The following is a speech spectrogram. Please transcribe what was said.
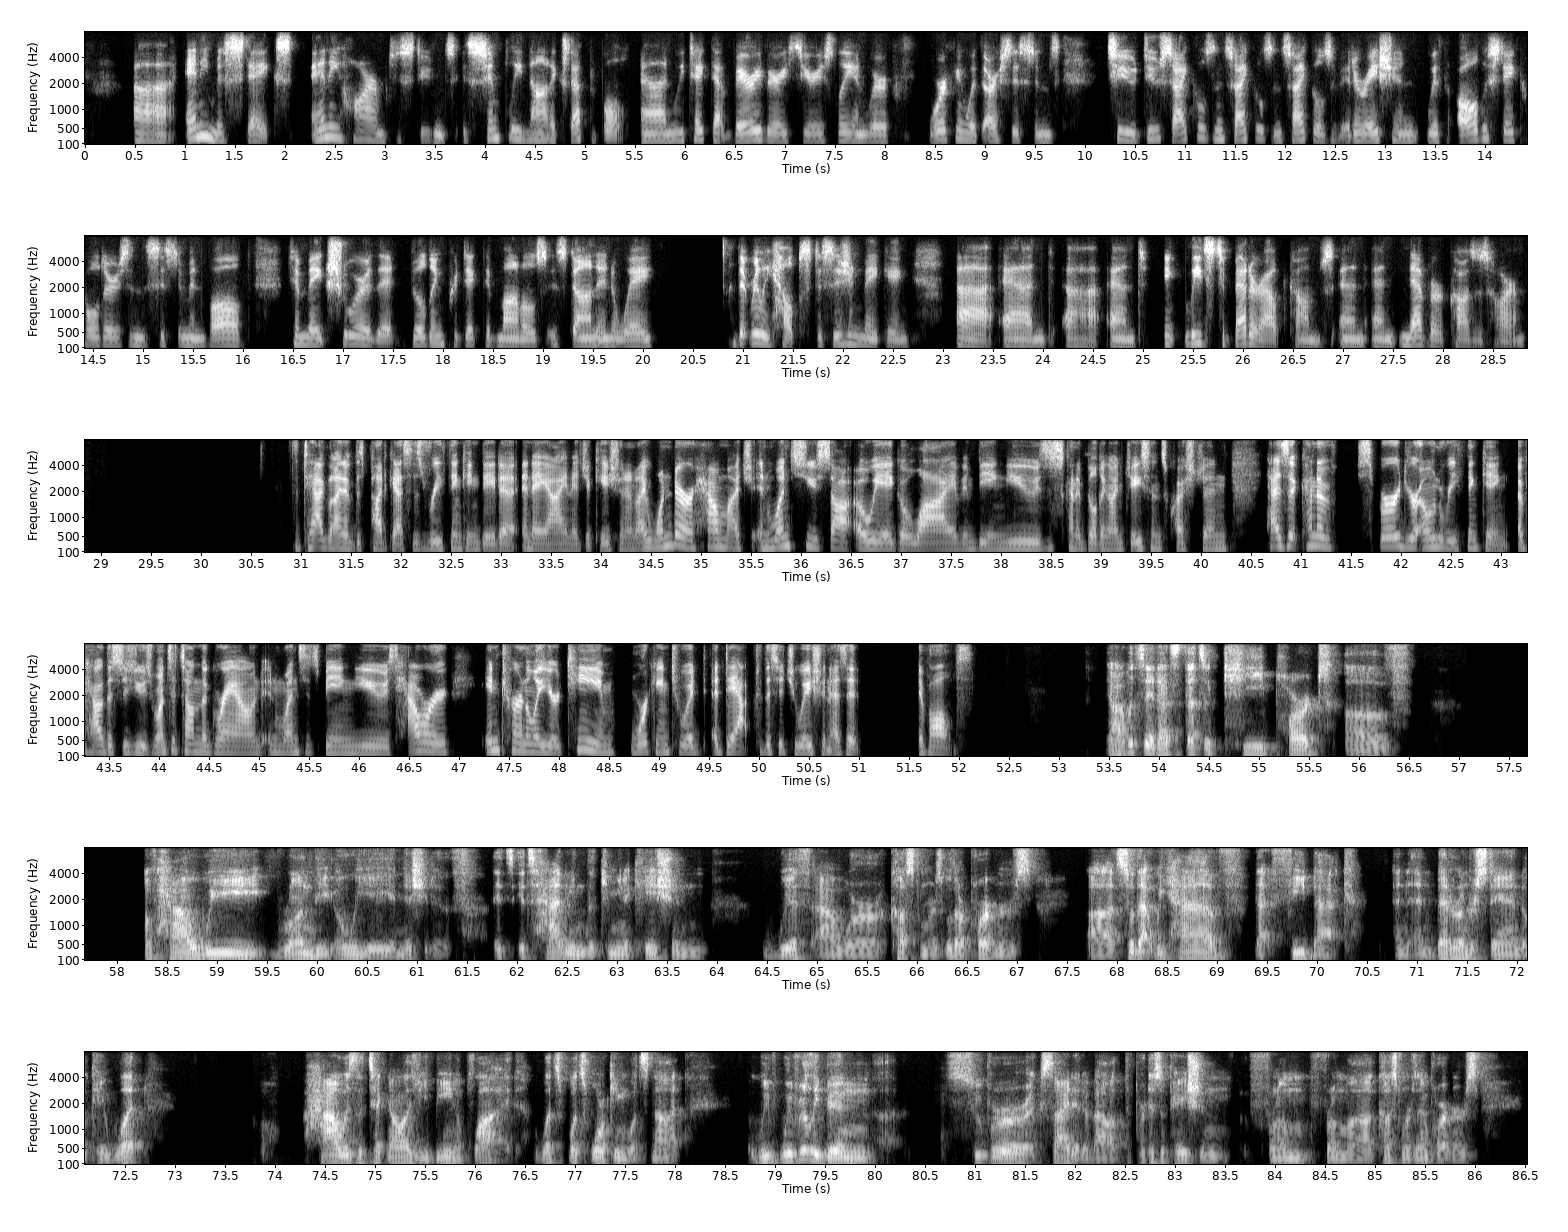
uh, any mistakes, any harm to students is simply not acceptable. And we take that very, very seriously. And we're working with our systems to do cycles and cycles and cycles of iteration with all the stakeholders in the system involved to make sure that building predictive models is done in a way that really helps decision making uh, and uh, and leads to better outcomes and and never causes harm. The tagline of this podcast is rethinking data and AI in education. And I wonder how much, and once you saw OEA go live and being used, this kind of building on Jason's question, has it kind of spurred your own rethinking of how this is used? Once it's on the ground and once it's being used, how are internally your team working to ad- adapt to the situation as it evolves yeah i would say that's that's a key part of of how we run the OEA initiative. It's it's having the communication with our customers, with our partners, uh, so that we have that feedback and and better understand. Okay, what how is the technology being applied? What's what's working? What's not? We've we've really been super excited about the participation from from uh, customers and partners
